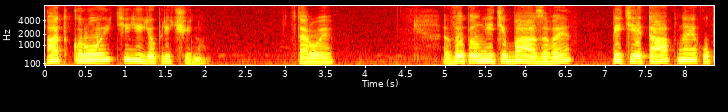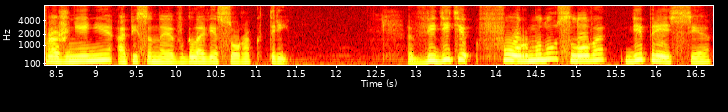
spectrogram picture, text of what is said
Откройте ее причину. Второе. Выполните базовое пятиэтапное упражнение, описанное в главе 43. Введите формулу слова «депрессия».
